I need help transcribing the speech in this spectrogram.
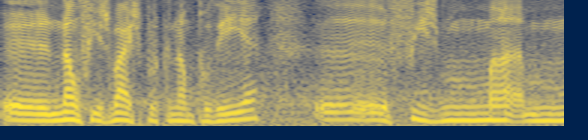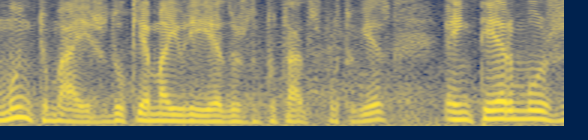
Eh, não fiz mais porque não podia, eh, fiz muito mais do que a maioria dos deputados portugueses em termos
